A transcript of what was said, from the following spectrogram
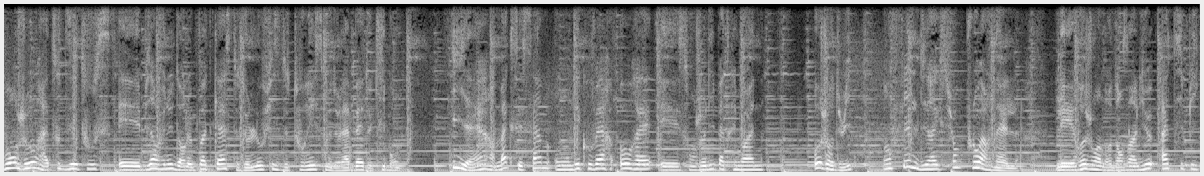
Bonjour à toutes et tous et bienvenue dans le podcast de l'Office de tourisme de la baie de Quiberon. Hier, Max et Sam ont découvert Auray et son joli patrimoine. Aujourd'hui, on file direction Plouarnel, les rejoindre dans un lieu atypique.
